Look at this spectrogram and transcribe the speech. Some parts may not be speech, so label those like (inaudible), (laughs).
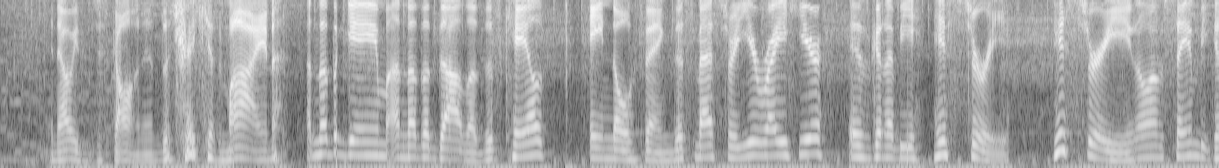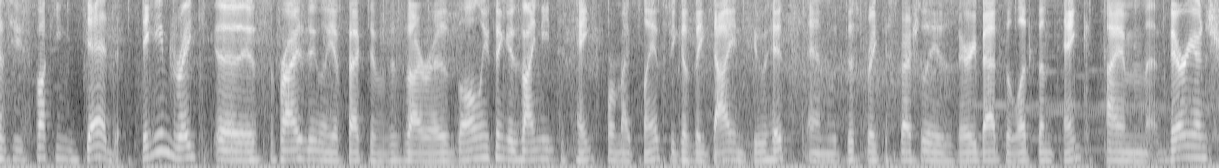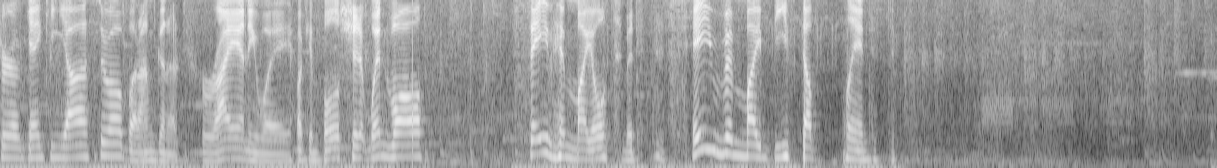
And now he's just gone, and the (laughs) Drake is mine. Another game, another dollar. This Kayle ain't no thing. This Master Yi right here is going to be history history, you know what I'm saying? Because he's fucking dead. Taking Drake uh, is surprisingly effective with Zyra. The only thing is I need to tank for my plants because they die in two hits, and with this break especially, is very bad to let them tank. I'm very unsure of ganking Yasuo, but I'm gonna try anyway. Fucking bullshit wind wall. Save him my ultimate. (laughs) Save him my beefed up plant.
